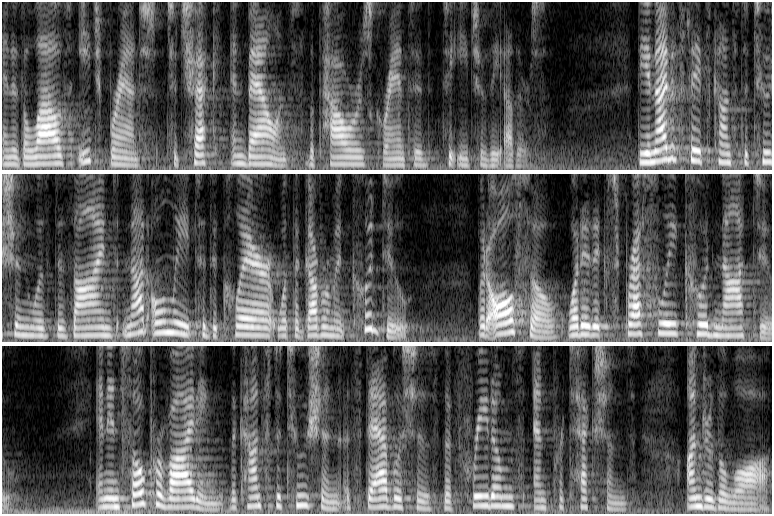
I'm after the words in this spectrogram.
and it allows each branch to check and balance the powers granted to each of the others. The United States Constitution was designed not only to declare what the government could do, but also what it expressly could not do and in so providing, the Constitution establishes the freedoms and protections under the law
